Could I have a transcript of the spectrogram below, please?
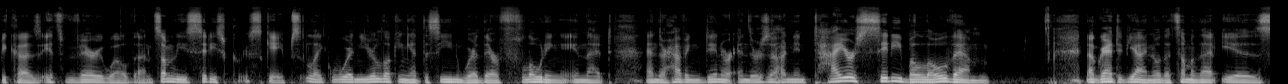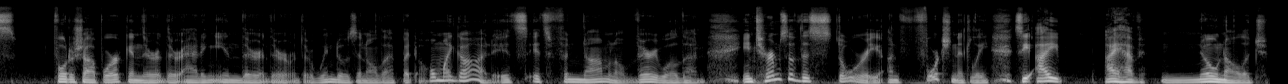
because it's very well done. Some of these cityscapes, like when you're looking at the scene where they're floating in that and they're having dinner, and there's an entire city below them. Now, granted, yeah, I know that some of that is Photoshop work and they're they're adding in their their their windows and all that. But oh my god, it's it's phenomenal, very well done. In terms of the story, unfortunately, see I I have no knowledge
